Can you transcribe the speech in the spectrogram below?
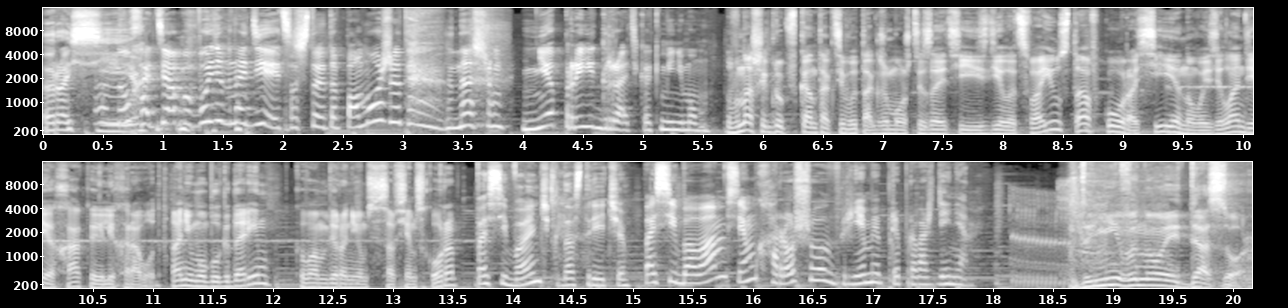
России. Ну, хотя бы будем надеяться, что это поможет нашим не проиграть, как минимум. В нашей группе ВКонтакте вы также можете зайти и сделать свою ставку «Россия, Новая Зеландия, хака или хоровод». Аню мы благодарим, к вам вернемся совсем скоро. Спасибо, Анечка, до встречи. Спасибо вам, всем хорошего времяпрепровождения. Дневной дозор.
